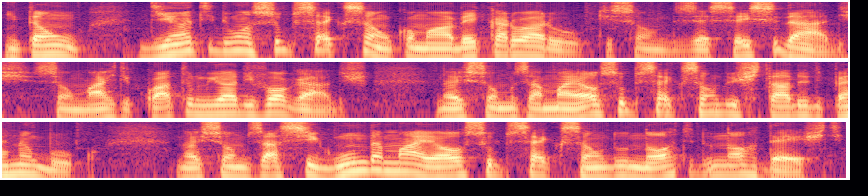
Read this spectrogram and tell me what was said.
Então, diante de uma subsecção como a AB Caruaru, que são 16 cidades, são mais de 4 mil advogados, nós somos a maior subsecção do estado de Pernambuco. Nós somos a segunda maior subsecção do Norte e do Nordeste.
